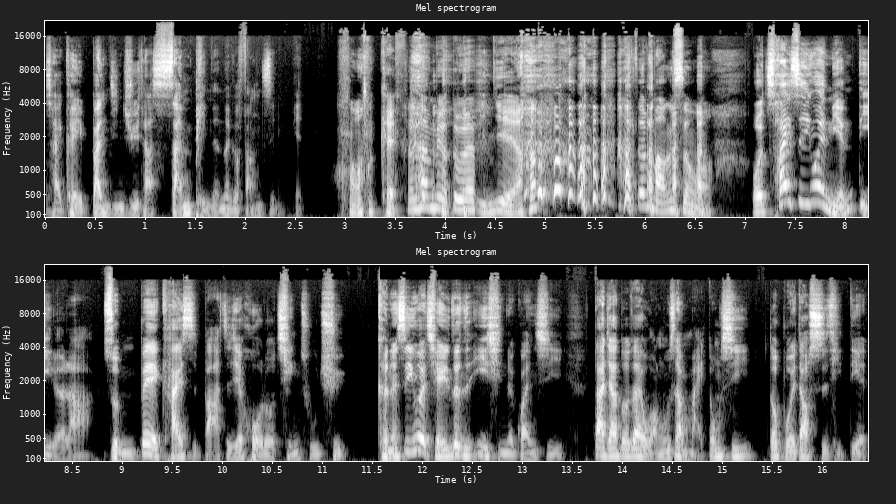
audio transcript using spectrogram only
才可以搬进去他三坪的那个房子里面。OK，那他没有对外营业啊？他 在忙什么？我猜是因为年底了啦，准备开始把这些货都清出去。可能是因为前一阵子疫情的关系，大家都在网络上买东西，都不会到实体店。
